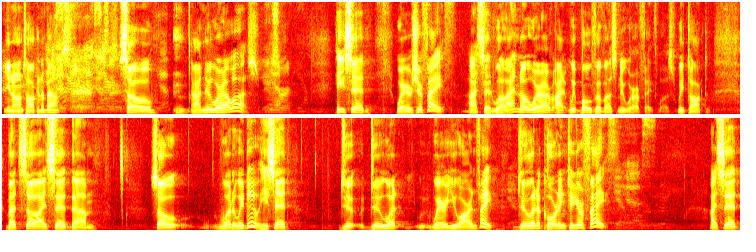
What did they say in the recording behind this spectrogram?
You know what I'm talking about? So I knew where I was. He said, Where's your faith? I said, Well, I know where our, I, we both of us knew where our faith was. We talked. But so I said, um, So what do we do? He said, Do, do what, where you are in faith. Do it according to your faith. I said,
